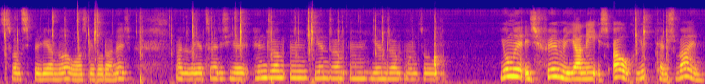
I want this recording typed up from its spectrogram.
20 Billionen Euro ausgebe oder nicht. Also jetzt werde ich hier hinjumpen, hier hinjumpen, hier hinjumpen und so. Junge, ich filme. Ja, nee, ich auch. Juckt kein Schwein.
